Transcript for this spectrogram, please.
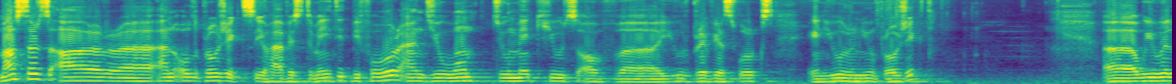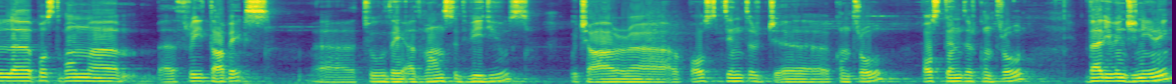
Masters are uh, an old projects you have estimated before and you want to make use of uh, your previous works in your new project. Uh, we will postpone three topics to the advanced videos which are uh, post-tender uh, control, post-tender control, value engineering,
